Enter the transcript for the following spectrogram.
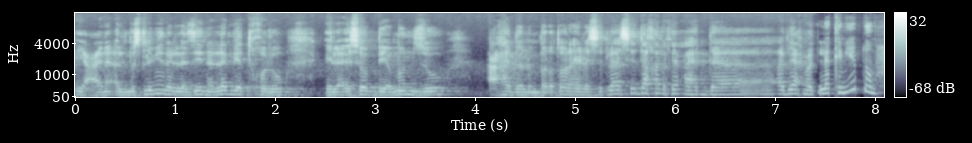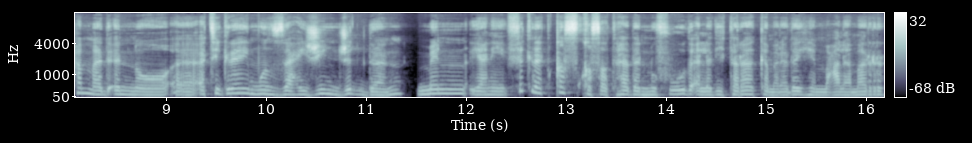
يعني المسلمين الذين لم يدخلوا إلى إثيوبيا منذ عهد الامبراطور هيلا سلاسي دخل في عهد أبي أحمد. لكن يبدو محمد إنه آه، التيغراي منزعجين جدا من يعني فكرة قصقصة هذا النفوذ الذي تراكم لديهم على مر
